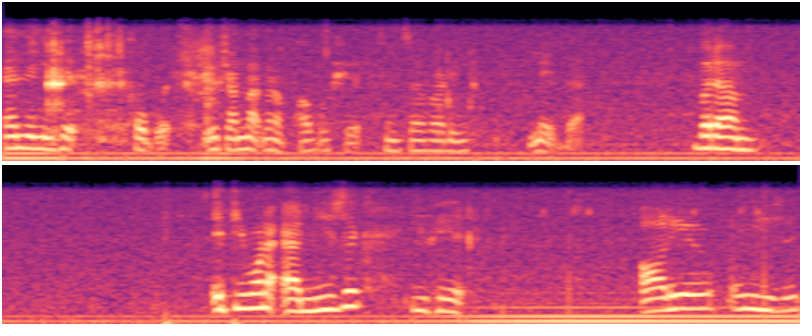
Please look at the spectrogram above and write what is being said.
And then you hit publish which I'm not going to publish it since I've already made that. But um if you want to add music you hit audio and music.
